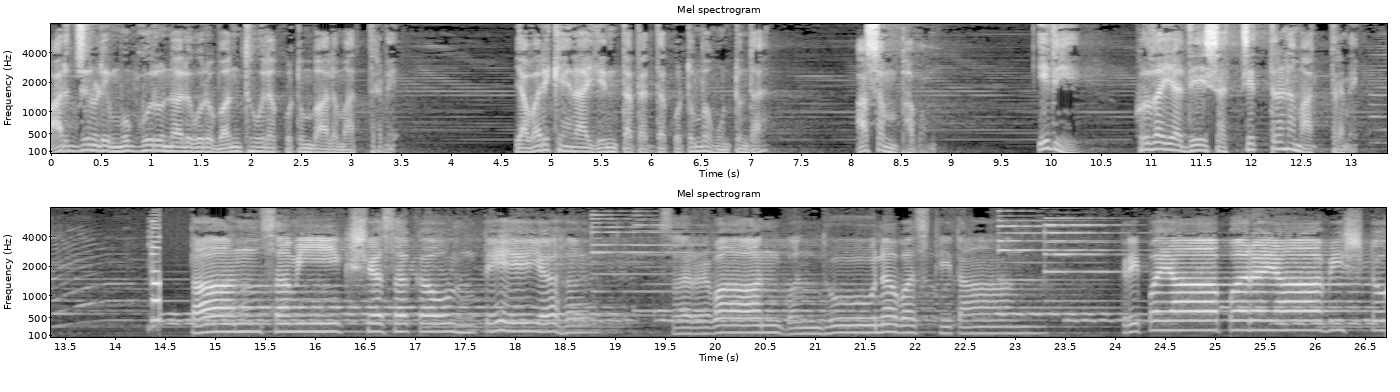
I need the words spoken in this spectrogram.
అర్జునుడి ముగ్గురు నలుగురు బంధువుల కుటుంబాలు మాత్రమే. ఎవరికైనా ఇంత పెద్ద కుటుంబం ఉంటుందా? అసంభవం. ఇది హృదయ దేశ చిత్రణ మాత్రమే. तान् समीक्ष्य स कौन्तेयः सर्वान् बन्धूनवस्थितान् कृपया परयाविष्टो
